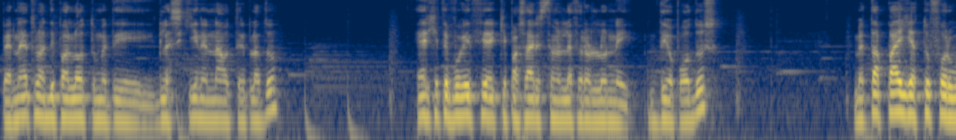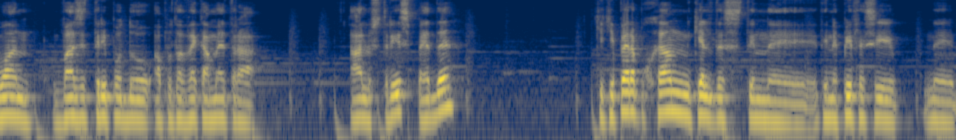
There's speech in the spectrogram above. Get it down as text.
περνάει τον αντίπαλό του με την κλασική in and out τρίπλα του. Έρχεται βοήθεια και πασάρει στον ελεύθερο Λούνι 2 πόντους. Μετά πάει για 2 for 1, βάζει τρίποντο από τα 10 μέτρα άλλους 3, 5. Και εκεί πέρα που χάνουν οι Κέλτες την, ε, την επίθεση, ναι,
